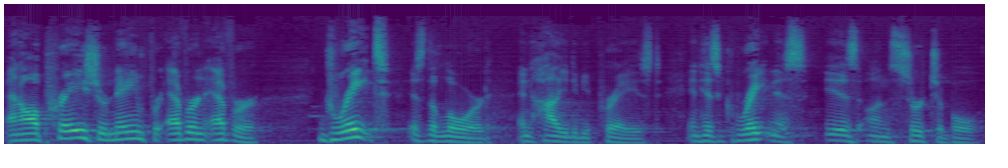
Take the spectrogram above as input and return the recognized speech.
and I'll praise your name forever and ever. Great is the Lord, and highly to be praised, and his greatness is unsearchable.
